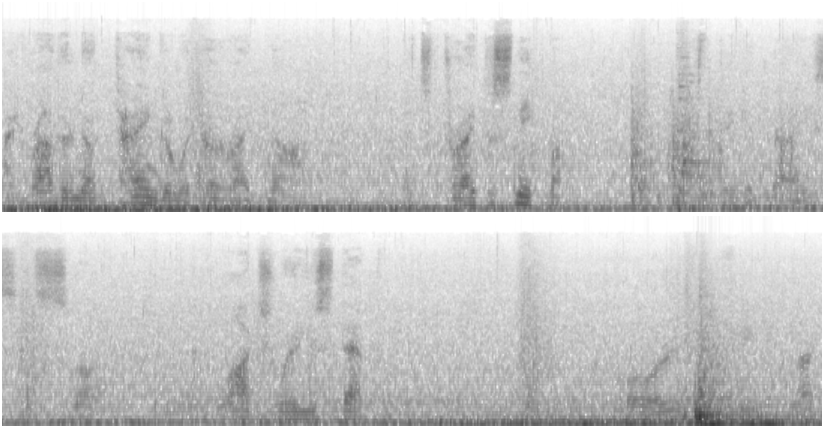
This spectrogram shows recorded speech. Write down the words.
I'd rather not tangle with her right now. Let's try to sneak by. Just take it nice and slow. And watch where you step. Or if you're feeling lucky,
